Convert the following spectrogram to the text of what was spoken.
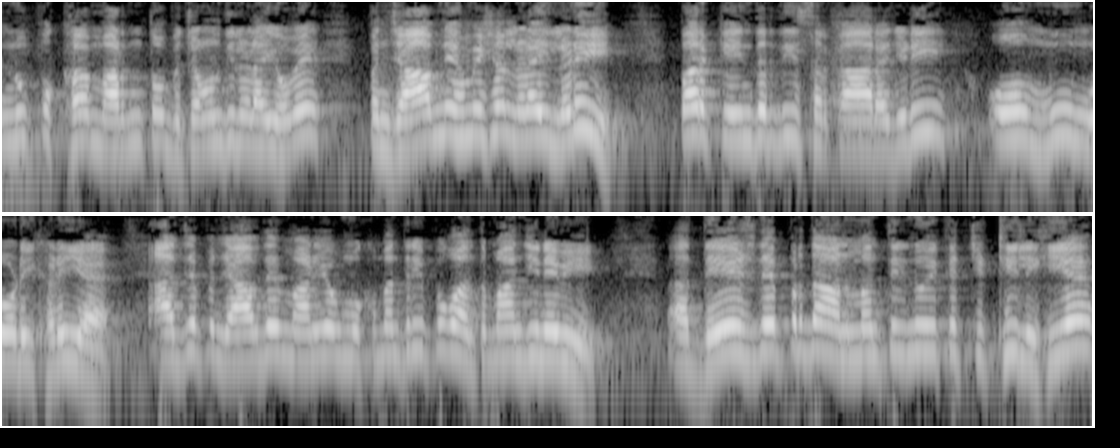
ਨੂੰ ਭੁੱਖਾ ਮਰਨ ਤੋਂ ਬਚਾਉਣ ਦੀ ਲੜਾਈ ਹੋਵੇ, ਪੰਜਾਬ ਨੇ ਹਮੇਸ਼ਾ ਲੜਾਈ ਲੜੀ, ਪਰ ਕੇਂਦਰ ਦੀ ਸਰਕਾਰ ਹੈ ਜਿਹੜੀ, ਉਹ ਮੂੰਹ ਮੋੜੀ ਖੜੀ ਹੈ। ਅੱਜ ਪੰਜਾਬ ਦੇ ਮਾਨਯੋਗ ਮੁੱਖ ਮੰਤਰੀ ਭਗਵੰਤ ਮਾਨ ਜੀ ਨੇ ਵੀ ਦੇਸ਼ ਦੇ ਪ੍ਰਧਾਨ ਮੰਤਰੀ ਨੂੰ ਇੱਕ ਚਿੱਠੀ ਲਿਖੀ ਹੈ,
